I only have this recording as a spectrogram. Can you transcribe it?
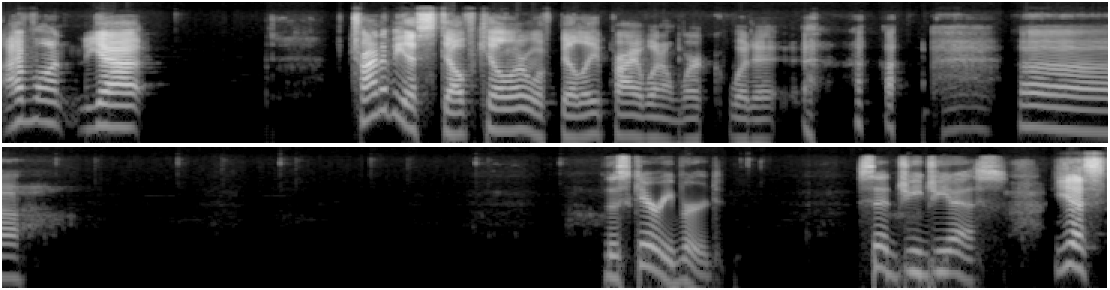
I want, yeah. Trying to be a stealth killer with Billy probably wouldn't work, would it? uh, The Scary Bird. Said GGS. yes,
